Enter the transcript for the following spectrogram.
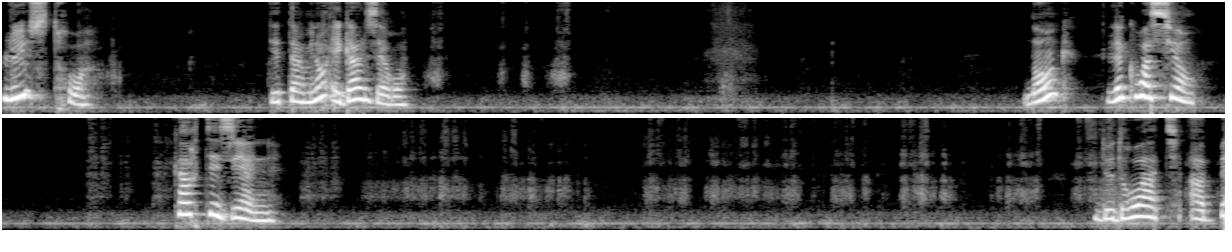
plus 3. Déterminant égale 0. Donc, l'équation cartésienne de droite à B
